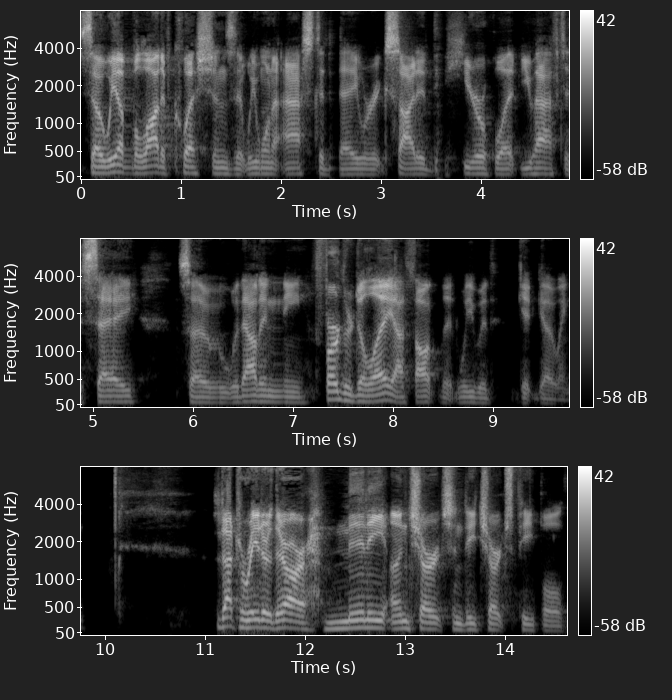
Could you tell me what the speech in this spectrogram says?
So we have a lot of questions that we want to ask today. We're excited to hear what you have to say. So without any further delay, I thought that we would get going. So, Dr. Reeder, there are many unchurched and dechurched people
